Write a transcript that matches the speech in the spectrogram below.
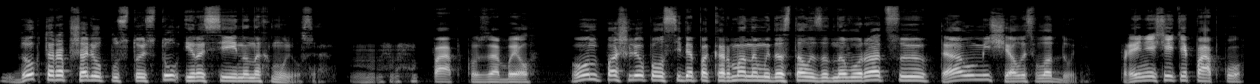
Доктор обшарил пустой стол и рассеянно нахмурился. Папку забыл. Он пошлепал себя по карманам и достал из одного рацию, та умещалась в ладони. «Принесите папку,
